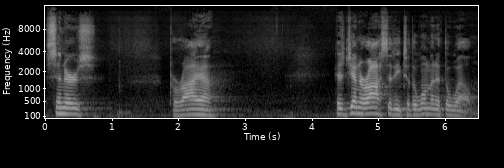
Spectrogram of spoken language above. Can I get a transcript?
Sinners, pariah, his generosity to the woman at the well,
